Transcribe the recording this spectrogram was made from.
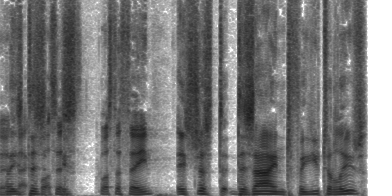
and it's Perfect. What's this? What's the theme? It's just designed for you to lose.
